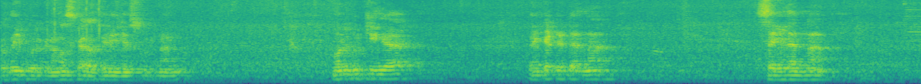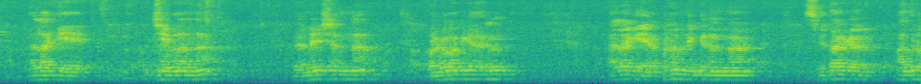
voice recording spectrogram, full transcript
హృదయపూర్వక నమస్కారాలు తెలియజేసుకుంటున్నాను. మరి ముఖ్యంగా వెంకటరెడ్డి అన్న సైద్ అన్న అలాగే జీవన్న రమేష్ అన్న భగవాన్ గారు అలాగే అబ్రహం లింకన్ అన్న స్మితా గారు అందులో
